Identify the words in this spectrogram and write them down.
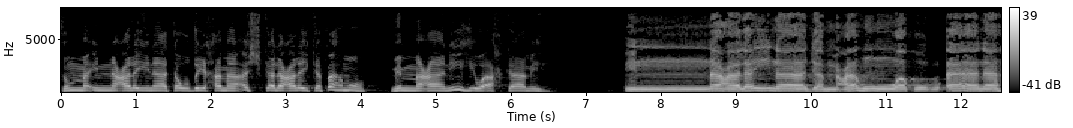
ثم إن علينا توضيح ما أشكل عليك فهمه من معانيه وأحكامه. إن علينا جمعه وقرآنه.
